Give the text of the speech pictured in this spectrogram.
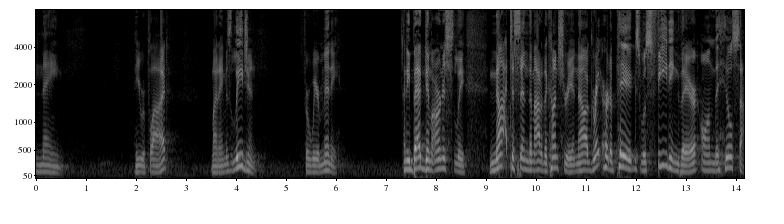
name? He replied, My name is Legion, for we are many. And he begged him earnestly not to send them out of the country. And now a great herd of pigs was feeding there on the hillside.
